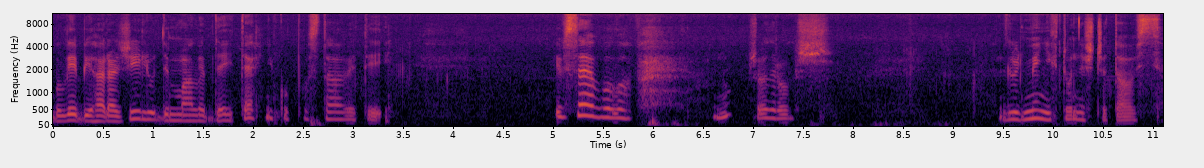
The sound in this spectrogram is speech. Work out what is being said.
Були б і гаражі, люди мали б де і техніку поставити. І, все було б. Ну, що зробиш? З людьми ніхто не щитався.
